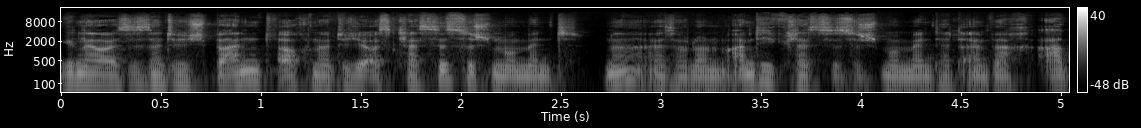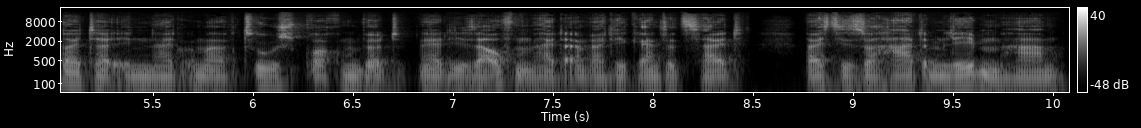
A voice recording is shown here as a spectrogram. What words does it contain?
Genau, es ist natürlich spannend, auch natürlich aus klassischen Moment, ne? also einem antiklassischen Moment hat einfach ArbeiterInnen halt immer zugesprochen wird, naja, die saufen halt einfach die ganze Zeit, weil sie so hart im Leben haben.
